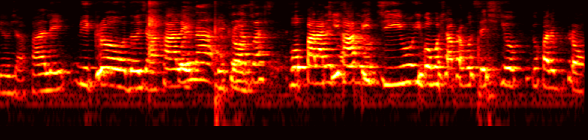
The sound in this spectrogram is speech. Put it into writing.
Eu já falei. Micro-ondas, eu já falei. Foi na, foi na Micro-ondas. parte. Vou parar aqui rapidinho e vou mostrar pra vocês que eu, que eu falei micro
